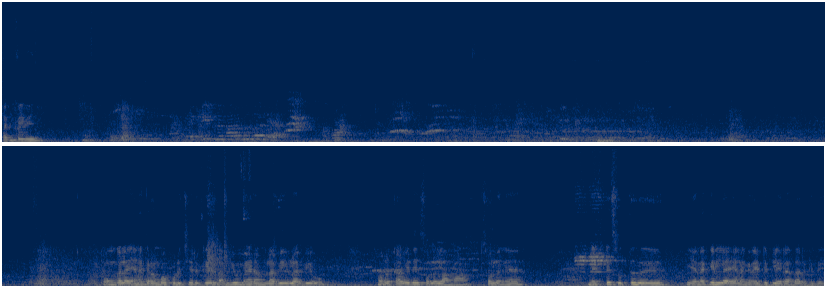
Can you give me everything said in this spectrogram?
சக்தி உங்களை எனக்கு ரொம்ப பிடிச்சிருக்கு. Love you madam love you love you ஒரு கவிதை சொல்லலாமா? சொல்லுங்கள் நெட்டு சுற்றுது எனக்கு இல்லை எனக்கு நெட்டு கிளியராக தான் இருக்குது.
